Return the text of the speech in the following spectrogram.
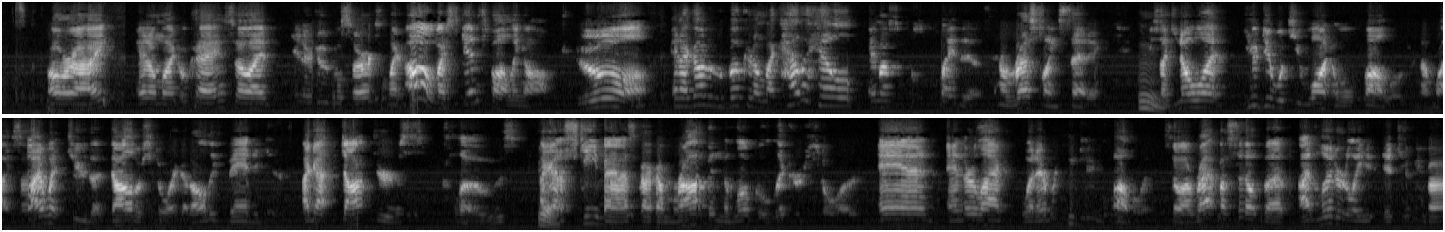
all right. And I'm like, okay. So I did a Google search. I'm like, oh, my skin's falling off. Cool. And I go to the book and I'm like, how the hell am I supposed to play this in a wrestling setting? Hmm. He's like, you know what? You do what you want and we'll follow. And I'm like, so I went to the dollar store. I got all these bandages. I got doctor's clothes. I got a ski mask like I'm robbing the local liquor store. And and they're like, whatever you do, follow it. So I wrapped myself up. I literally, it took me about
